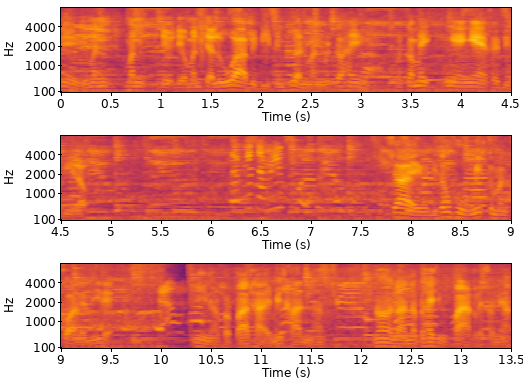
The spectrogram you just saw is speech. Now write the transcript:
นี่มันมันเดี๋ยวเดี๋ยวมันจะรู้ว่าเบบีเป็นเพื่อนมันมันก็ให้มันก็ไม่แง่แง่ใส่เบบีแล้วแล้วก็จะไม่ฝุ่นใช่เบบีต้องผูกมิดกับมันก่อนแบบนี้แหละนี่นะครับป๊าป๊าถ่ายไม่ทันนะครับนอกนั้นเราไปให้ถึงปากเลยคราวเนี้ย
